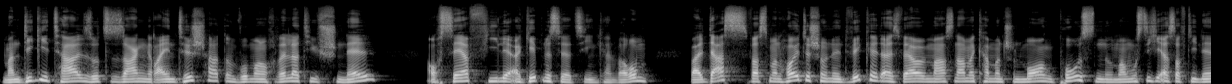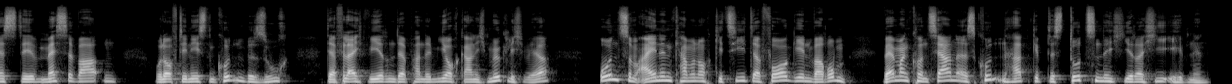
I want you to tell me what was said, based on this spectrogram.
man digital sozusagen reinen Tisch hat und wo man auch relativ schnell auch sehr viele Ergebnisse erzielen kann. Warum? Weil das, was man heute schon entwickelt als Werbemaßnahme, kann man schon morgen posten und man muss nicht erst auf die nächste Messe warten oder auf den nächsten Kundenbesuch, der vielleicht während der Pandemie auch gar nicht möglich wäre. Und zum einen kann man auch gezielter vorgehen. Warum? Wenn man Konzerne als Kunden hat, gibt es Dutzende Hierarchieebenen.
